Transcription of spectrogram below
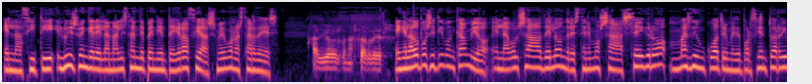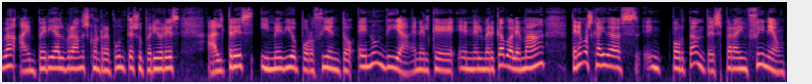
en la City. Luis Wenger, el analista independiente. Gracias. Muy buenas tardes. Adiós, buenas tardes. En el lado positivo, en cambio, en la bolsa de Londres tenemos a Segro más de un 4,5% arriba, a Imperial Brands con repuntes superiores al 3,5%. En un día en el que en el mercado alemán tenemos caídas importantes para Infineon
